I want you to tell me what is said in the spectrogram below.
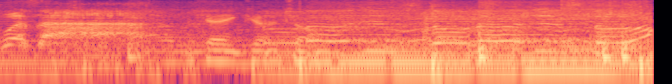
What's up? Okay, go, Tom.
